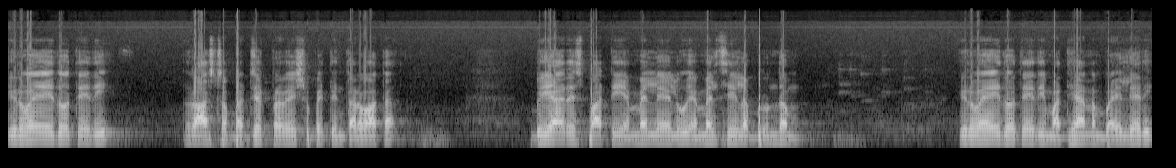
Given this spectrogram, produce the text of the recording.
ఇరవై ఐదో తేదీ రాష్ట్ర బడ్జెట్ ప్రవేశపెట్టిన తర్వాత బీఆర్ఎస్ పార్టీ ఎమ్మెల్యేలు ఎమ్మెల్సీల బృందం ఇరవై ఐదో తేదీ మధ్యాహ్నం బయలుదేరి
